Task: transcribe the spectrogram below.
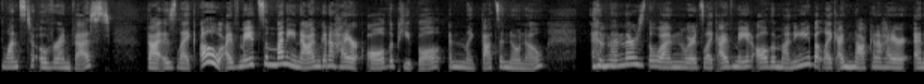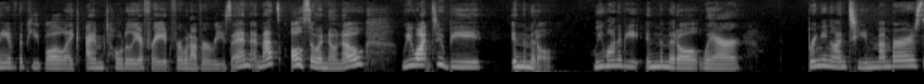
wants to overinvest, that is like, oh, I've made some money. Now I'm going to hire all the people. And like, that's a no no. And then there's the one where it's like, I've made all the money, but like, I'm not going to hire any of the people. Like, I'm totally afraid for whatever reason. And that's also a no no. We want to be in the middle. We want to be in the middle where bringing on team members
